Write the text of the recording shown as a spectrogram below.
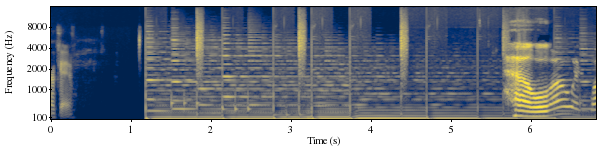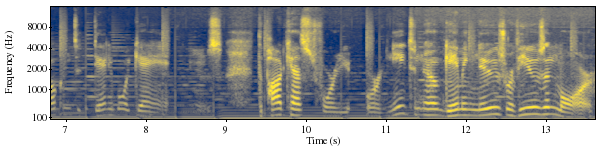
Okay. Hello and welcome to Danny Boy Games, the podcast for you or need to know gaming news, reviews, and more.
